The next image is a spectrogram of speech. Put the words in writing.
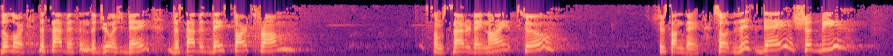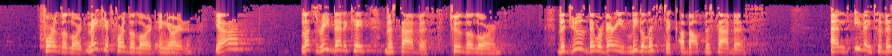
the Lord. The Sabbath in the Jewish day, the Sabbath day starts from some Saturday night to to Sunday. So this day should be for the Lord. Make it for the Lord in your, yeah? Let's rededicate the Sabbath to the Lord. The Jews, they were very legalistic about the Sabbath. And even to this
